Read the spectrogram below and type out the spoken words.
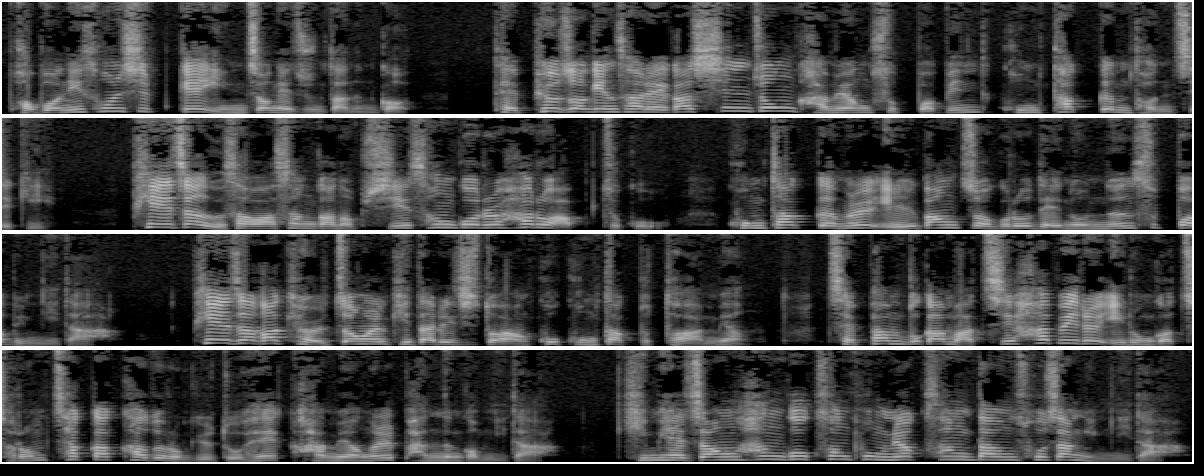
법원이 손쉽게 인정해준다는 것. 대표적인 사례가 신종 감형수법인 공탁금 던지기. 피해자 의사와 상관없이 선고를 하루 앞두고 공탁금을 일방적으로 내놓는 수법입니다. 피해자가 결정을 기다리지도 않고 공탁부터 하면 재판부가 마치 합의를 이룬 것처럼 착각하도록 유도해 감형을 받는 겁니다. 김혜정 한국 성폭력 상담 소장입니다.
